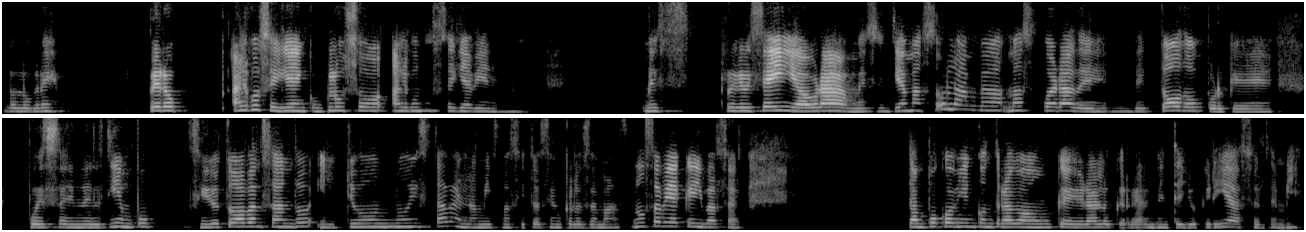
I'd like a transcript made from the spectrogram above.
lo logré. Pero algo seguía inconcluso, algo no seguía bien en mí. Me regresé y ahora me sentía más sola, más fuera de, de todo, porque pues en el tiempo siguió todo avanzando y yo no estaba en la misma situación que los demás. No sabía qué iba a hacer. Tampoco había encontrado aún qué era lo que realmente yo quería hacer de mí.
